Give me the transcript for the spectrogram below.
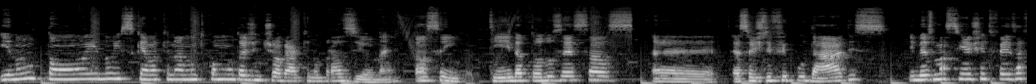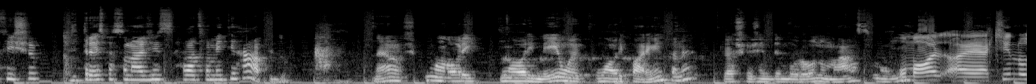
e num tom e num esquema que não é muito comum da gente jogar aqui no Brasil, né? Então, assim, tinha ainda todas essas, é, essas dificuldades e mesmo assim a gente fez a ficha de três personagens relativamente rápido. Né? Acho que uma hora e, uma hora e meia, uma, uma hora e quarenta, né? Eu acho que a gente demorou no máximo. Aí. Uma hora. É, aqui, no,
